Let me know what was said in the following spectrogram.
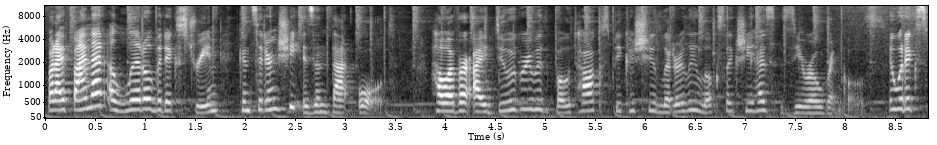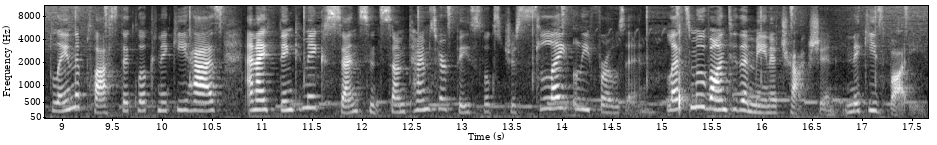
but I find that a little bit extreme considering she isn't that old. However, I do agree with Botox because she literally looks like she has zero wrinkles. It would explain the plastic look Nicki has, and I think makes sense since sometimes her face looks just slightly frozen. Let's move on to the main attraction, Nicki's body.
